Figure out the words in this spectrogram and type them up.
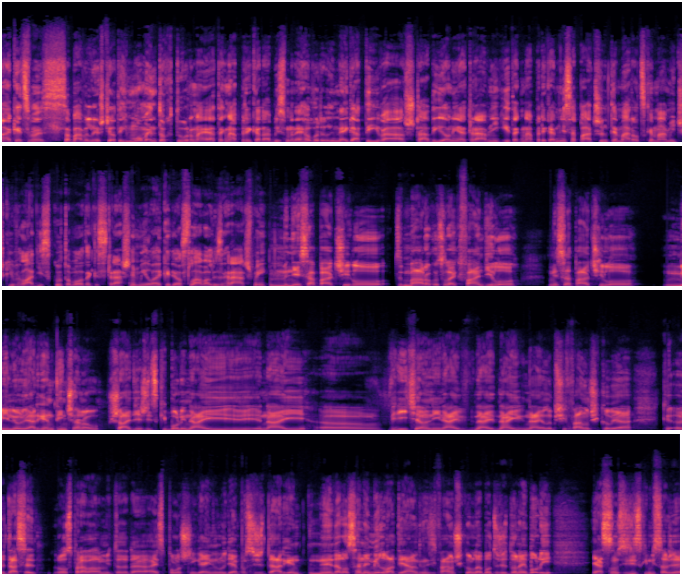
A keď sme sa bavili ešte o tých momentoch turnaja, tak napríklad, aby sme nehovorili negatíva, štadióny a trávniky, tak napríklad mne sa páčili tie marocké mamičky v hľadisku, to bolo také strašne milé, keď oslávali s hráčmi. Mne sa páčilo, Maroko celé fandilo, mne sa páčilo milióny Argentínčanov, všade vždy boli naj, naj uh, viditeľní, naj, naj, naj, najlepší fanúšikovia. Zase rozprával mi to teda aj spoločník, aj iní ľudia, proste, že Argent, nedalo sa nemilovať tie argentínsky fanúšikov, lebo to, že to neboli, ja som si vždy myslel, že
